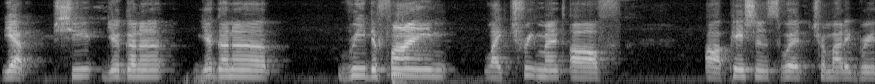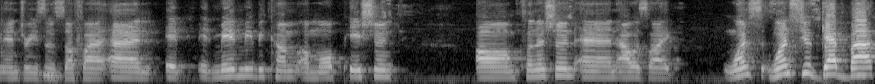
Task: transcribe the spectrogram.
"Yep, she, you're gonna you're gonna redefine like treatment of uh, patients with traumatic brain injuries and stuff like and it it made me become a more patient um clinician. And i was like once once you get back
